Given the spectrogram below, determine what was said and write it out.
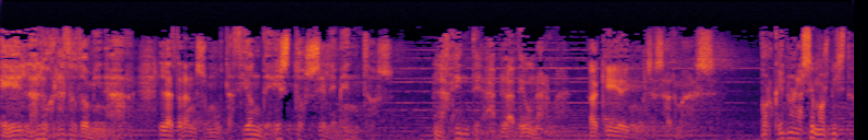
Él ha logrado dominar la transmutación de estos elementos. La gente habla de un arma. Aquí hay muchas armas. ¿Por qué no las hemos visto?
